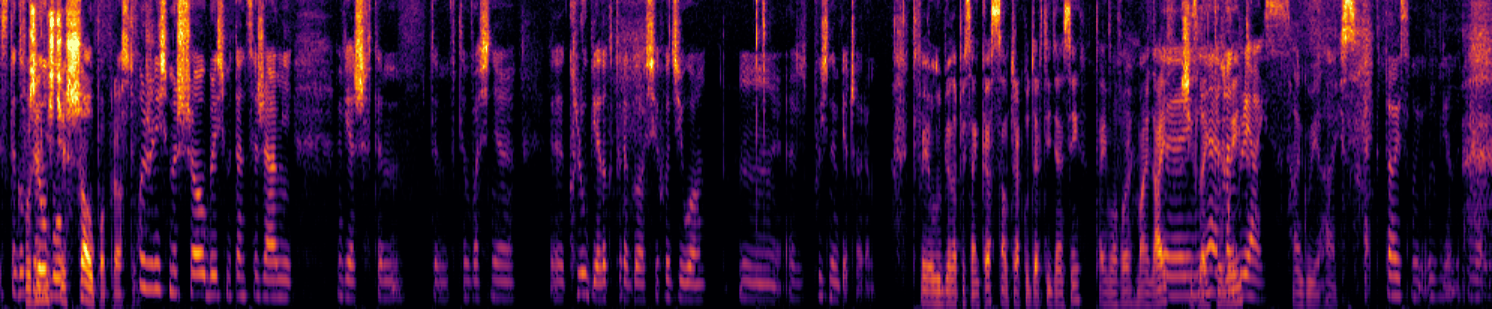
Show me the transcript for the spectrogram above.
z tego Tworzyliście klubu. show po prostu. Tworzyliśmy show, byliśmy tancerzami, wiesz, w tym, w tym, w tym właśnie y, klubie, do którego się chodziło mm, późnym wieczorem. Twoja ulubiona piosenka z soundtracku Dirty Dancing? Time of My Life? She's nie, like the Hungry wind? Eyes. Hungry Eyes. Tak, to jest mój ulubiony kawałek.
